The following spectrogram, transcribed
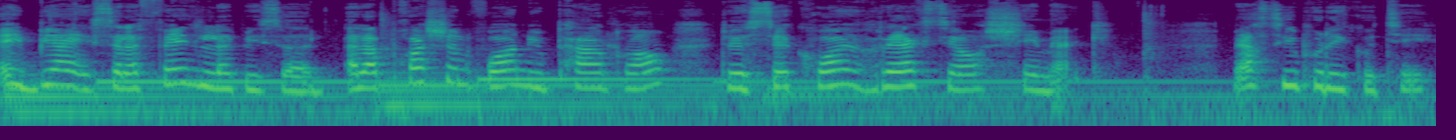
Eh bien, c'est la fin de l'épisode. À la prochaine fois, nous parlerons de ce qu'est une réaction chimique. Merci pour écouter.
